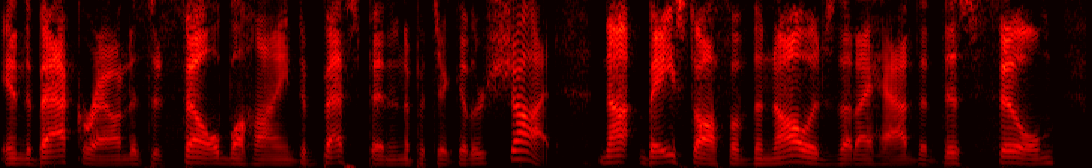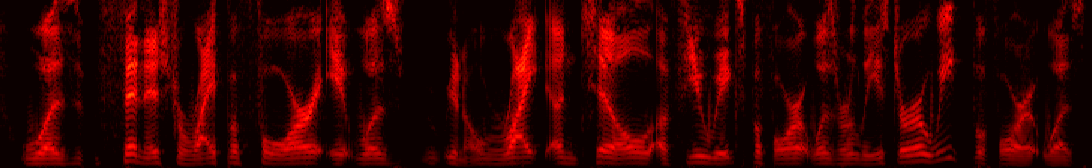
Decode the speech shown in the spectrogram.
in the background as it fell behind a Bespin in a particular shot. Not based off of the knowledge that I have that this film was finished right before it was, you know, right until a few weeks before it was released or a week before it was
